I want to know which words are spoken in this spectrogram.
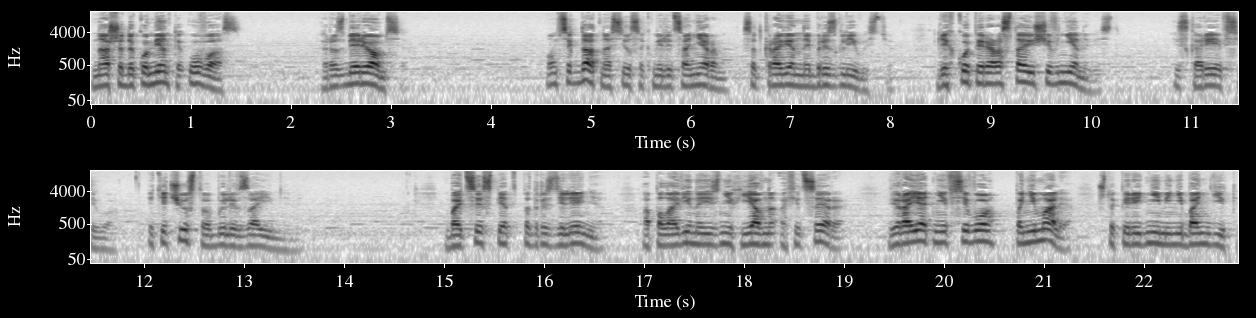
Наши документы у вас». «Разберемся». Он всегда относился к милиционерам с откровенной брезгливостью, легко перерастающей в ненависть. И, скорее всего, эти чувства были взаимными. Бойцы спецподразделения, а половина из них явно офицеры, вероятнее всего понимали, что перед ними не бандиты,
